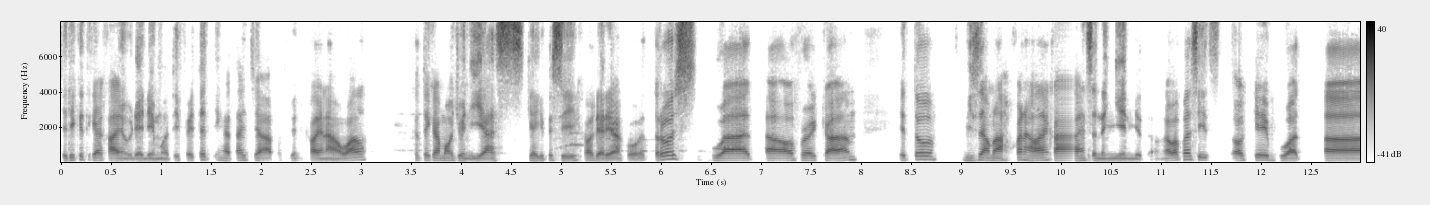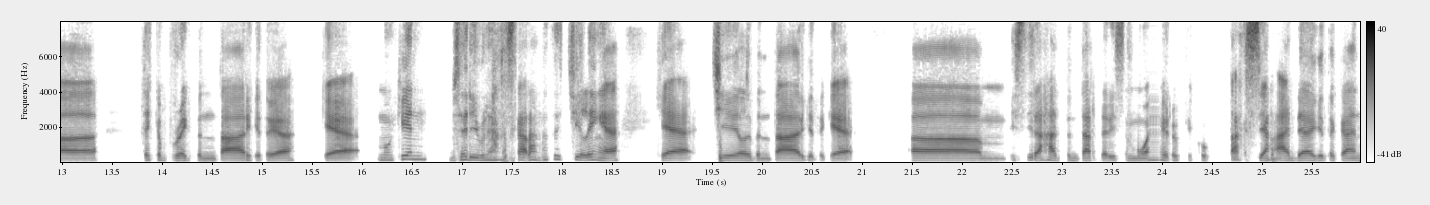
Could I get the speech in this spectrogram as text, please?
Jadi ketika kalian udah demotivated ingat aja apa tujuan kalian awal. Ketika mau join IAS kayak gitu sih kalau dari aku. Terus buat uh, overcome itu bisa melakukan hal yang kalian senengin gitu. Nggak apa-apa sih oke okay buat uh, take a break bentar gitu ya. Kayak mungkin bisa dibilang sekarang tuh chilling ya. Kayak chill bentar gitu kayak um, istirahat bentar dari semua hiruk pikuk taks yang ada gitu kan.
